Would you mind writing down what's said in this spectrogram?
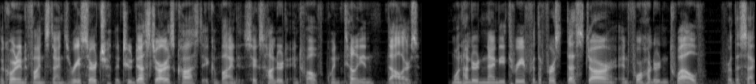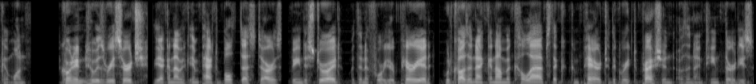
According to Feinstein's research, the two Death Stars cost a combined 612 quintillion dollars, 193 for the first Death Star and 412 for the second one. According to his research, the economic impact of both Death Stars being destroyed within a four year period would cause an economic collapse that could compare to the Great Depression of the 1930s.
